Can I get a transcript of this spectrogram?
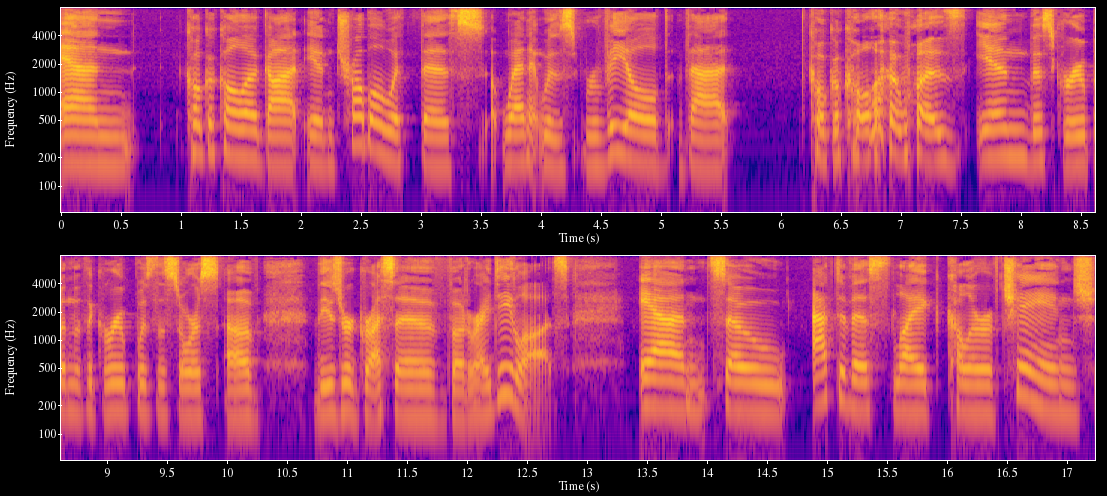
And Coca Cola got in trouble with this when it was revealed that Coca Cola was in this group and that the group was the source of these regressive voter ID laws. And so activists like Color of Change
